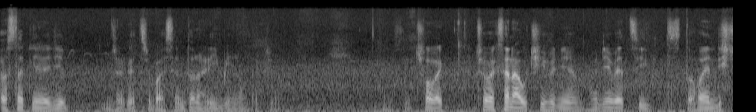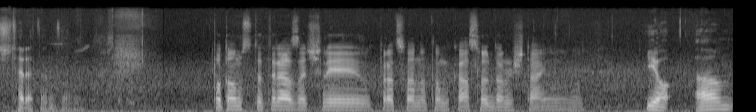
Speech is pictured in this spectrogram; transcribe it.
ostatní lidi řekli třeba, že se jim to nelíbí, no, takže člověk, člověk se naučí hodně, hodně věcí z toho, jen když čte recenze. Potom jste teda začali pracovat na tom Castle Dornstein? No? Jo, um,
